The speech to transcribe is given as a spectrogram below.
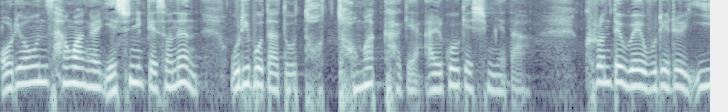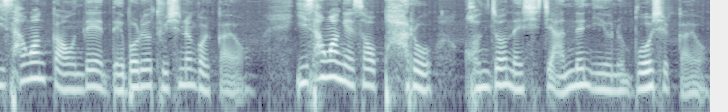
어려운 상황을 예수님께서는 우리보다도 더 정확하게 알고 계십니다. 그런데 왜 우리를 이 상황 가운데 내버려 두시는 걸까요? 이 상황에서 바로 건져내시지 않는 이유는 무엇일까요?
